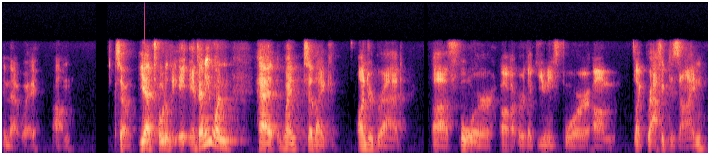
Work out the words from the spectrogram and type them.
in that way. Um, so yeah, totally. If anyone had went to like undergrad uh, for uh, or like uni for um, like graphic design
